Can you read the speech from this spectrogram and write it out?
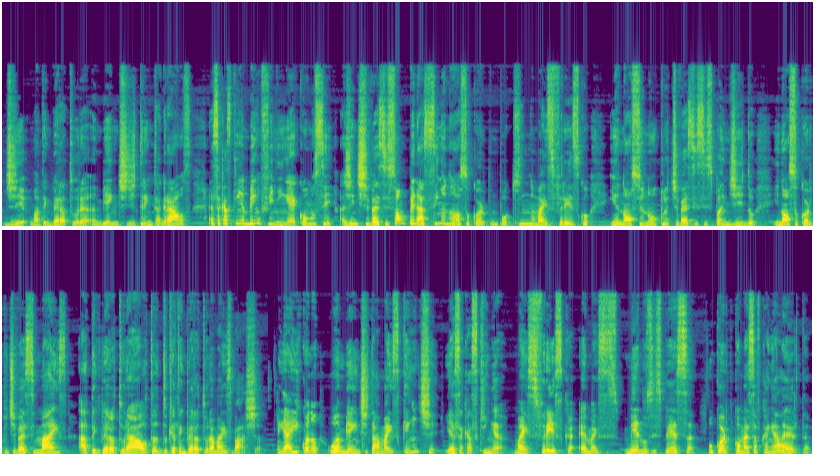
de uma temperatura ambiente de 30 graus, essa casquinha é bem fininha. É como se a gente tivesse só um pedacinho do nosso corpo um pouquinho mais fresco e o nosso núcleo tivesse se expandido e nosso corpo tivesse mais a temperatura alta do que a temperatura mais baixa. E aí, quando o ambiente está mais quente e essa casquinha mais fresca é mais menos espessa, o corpo começa a ficar em alerta.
